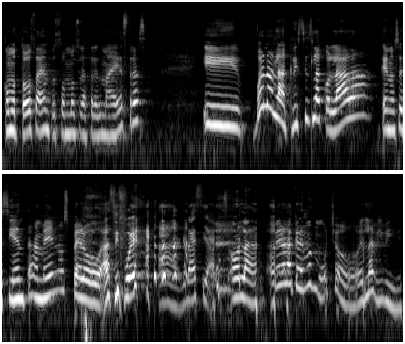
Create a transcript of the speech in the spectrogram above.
como todos saben, pues somos las tres maestras. Y bueno, la Cristi es la colada, que no se sienta menos, pero así fue. Ah, gracias. Hola. pero la queremos mucho, es la Bibi.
